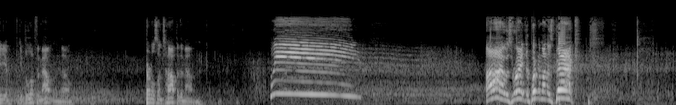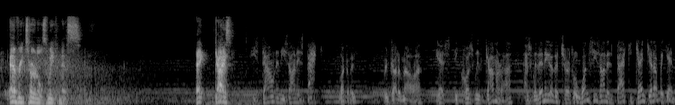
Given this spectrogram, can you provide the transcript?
But you, you blew up the mountain, though. Turtle's on top of the mountain. Whee! Ah, I was right. They're putting him on his back. Every turtle's weakness. Hey, guys. He's down and he's on his back. Luckily, we've got him now, huh? Yes, because with Gamera, as with any other turtle, once he's on his back, he can't get up again.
